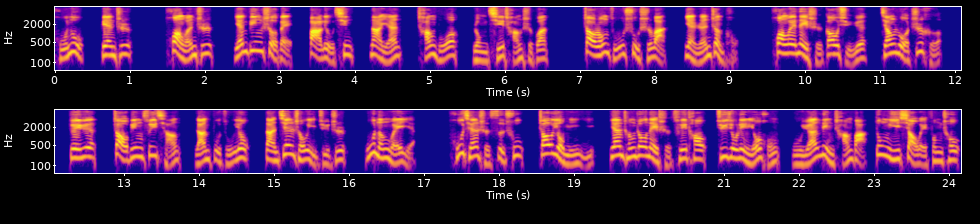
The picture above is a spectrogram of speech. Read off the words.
虎怒，鞭之。晃闻之，严兵设备，罢六卿，纳言、常伯、冗齐常侍官。赵荣卒数十万。燕人震恐，晃谓内史高许曰：“将若之何？”对曰：“赵兵虽强，然不足忧。但坚守以拒之，无能为也。”胡前使四出，招诱民夷。燕成州内史崔涛、居就令尤洪、五原令长霸、东夷校尉封抽、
